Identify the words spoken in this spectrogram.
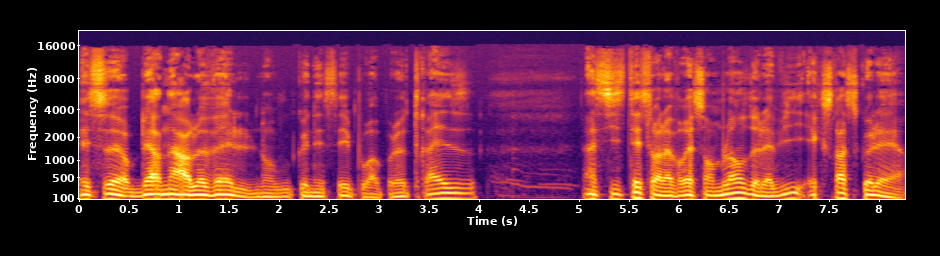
et Sir Bernard Lovell, dont vous connaissez pour Apollo 13, insistaient sur la vraisemblance de la vie extrascolaire.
